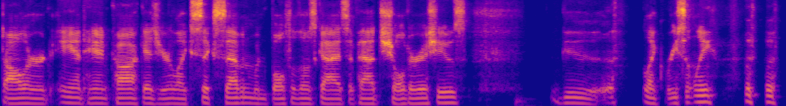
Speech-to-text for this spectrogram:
Dollard and Hancock as your like six seven when both of those guys have had shoulder issues, Ugh, like recently?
